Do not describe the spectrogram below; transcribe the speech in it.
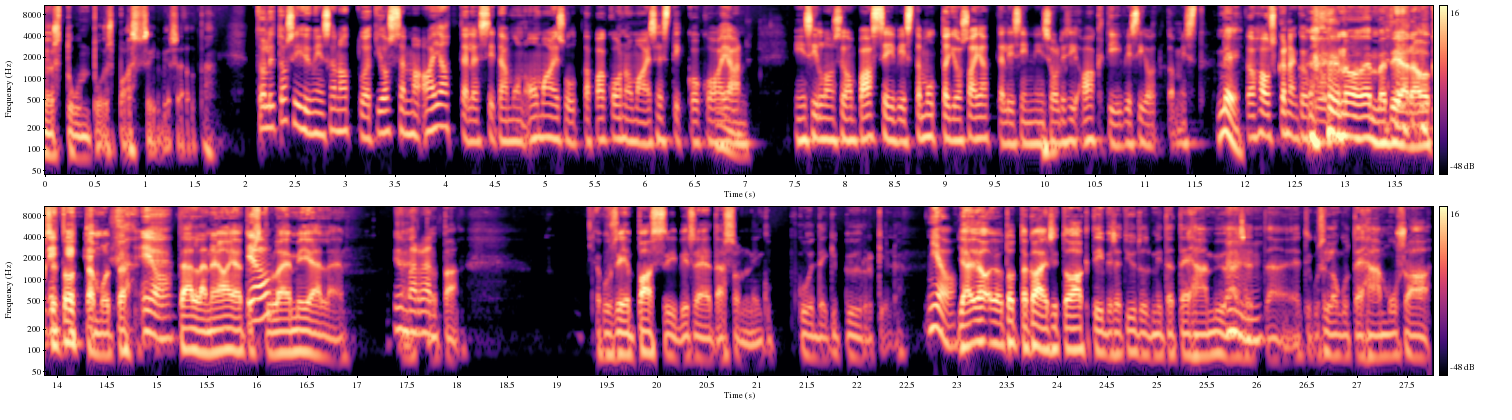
myös tuntuisi passiiviselta. Tuo oli tosi hyvin sanottu, että jos en mä ajattele sitä mun omaisuutta pakonomaisesti koko ajan mm niin silloin se on passiivista, mutta jos ajattelisin, niin se olisi aktiivisijoittamista. Niin. Tämä on hauska näkökulma. no en mä tiedä, onko se totta, mutta tällainen ajatus Joo. tulee mieleen. Ymmärrän. Et, tota, ja kun siihen passiiviseen tässä on niin kuin kuitenkin pyrkinyt. Joo. Ja jo, jo, totta kai sitten on aktiiviset jutut, mitä tehdään myös, mm-hmm. että, että kun silloin kun tehdään musaa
